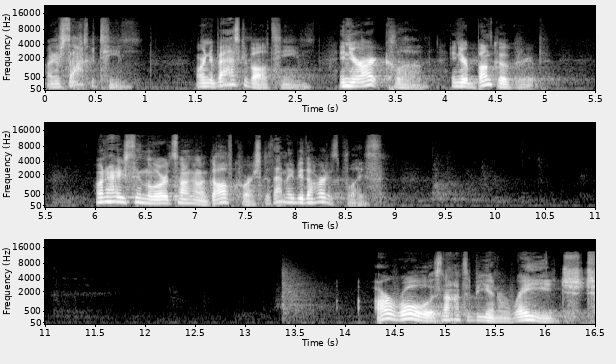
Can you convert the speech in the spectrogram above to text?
on your soccer team, or in your basketball team, in your art club, in your bunco group. I wonder how you sing the Lord's song on a golf course, because that may be the hardest place. Our role is not to be enraged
